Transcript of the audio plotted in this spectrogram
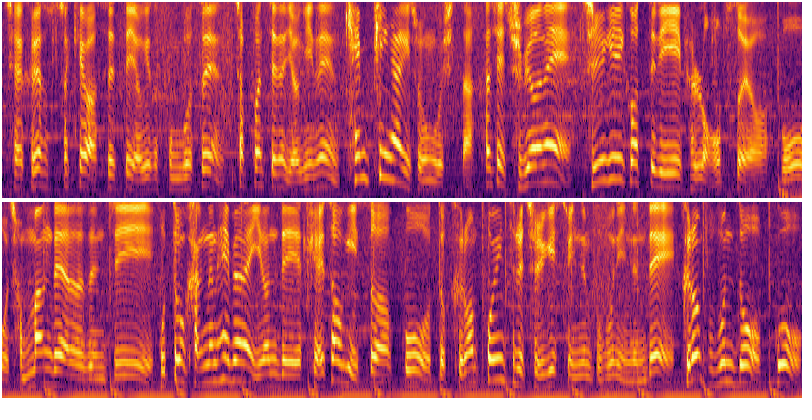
제가 그래서 도착해 왔을 때 여기서 본 곳은 첫 번째는 여기는 캠핑하기 좋은 곳이다. 사실 주변에 즐길 것들이 별로 없어요. 뭐 전망대라든지 보통 강릉 해변에 이런 데 괴석이 있어 갖고 또 그런 포인트를 즐길 수 있는 부분이 있는데 그런 부분도 없고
